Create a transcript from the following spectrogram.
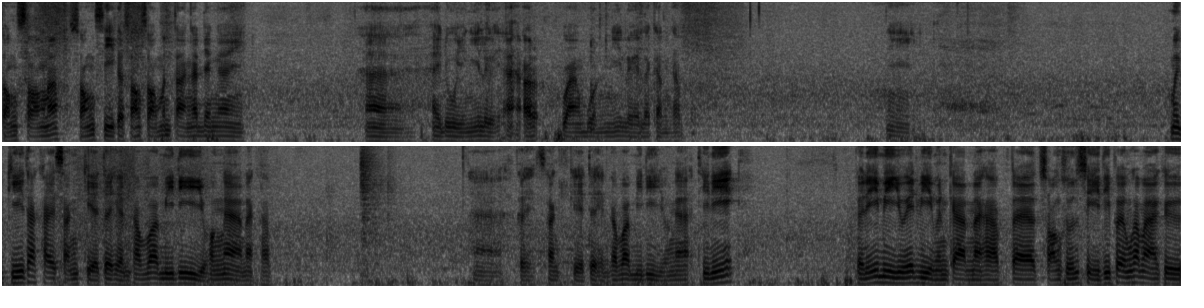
สองสองเนาะสองสี่กับสองสองมันต่างกันยังไง อ่าให้ดูอย่างนี้เลยอะเอาวางบนนี้เลยแล้วกันครับนี่เมื่อกี้ถ้าใครสังเกตจะเห็นคำว่า MIDI อยู่ข้างหน้านะครับอ่าจะสังเกตจะเห็นคำว่า MIDI อยู่ข้างหน้า ทีนี้ตัวนี้มี USB เหมือนกันนะครับ แต่ 204 ที่เพิ่มเข้ามาคือ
